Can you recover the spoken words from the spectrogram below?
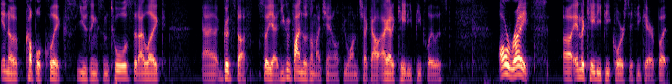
in a couple clicks using some tools that I like. Uh, good stuff. So yeah, you can find those on my channel if you want to check out. I got a KDP playlist. All right, uh, and a KDP course if you care. But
